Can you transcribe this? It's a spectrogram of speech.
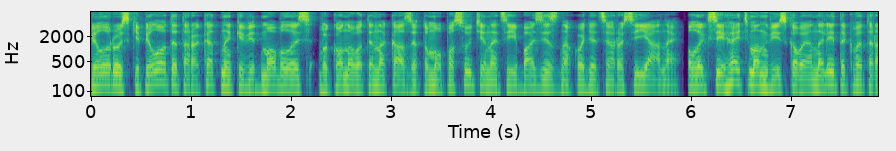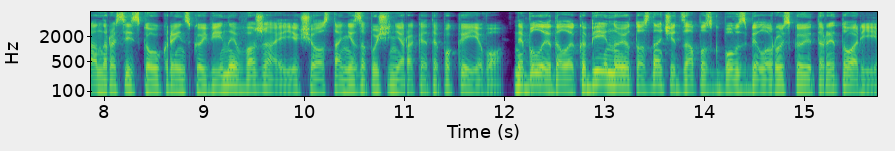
Білоруські пілоти та ракетники відмовились виконувати накази, тому по суті на цій базі знаходяться росіяни. Олексій Гетьман, військовий аналітик, ветеран російсько-української війни, вважає, якщо останні запущені ракети по Києву не були далекобійною, то значить запуск був з білоруської території.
